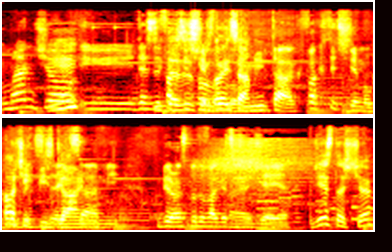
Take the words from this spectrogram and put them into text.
Mandzio Mhm. i Dezy I Dezy faktycznie są mogą- zdrajcami. Tak, faktycznie mogą Chodź ich być pizgani. zdrajcami. Biorąc pod uwagę, co się dzieje. Gdzie jesteście?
